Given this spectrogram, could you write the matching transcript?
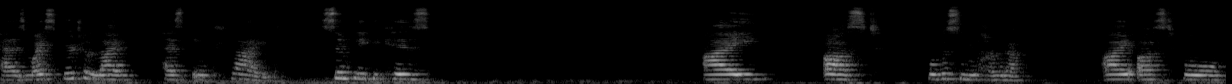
has, my spiritual life has inclined simply because I asked for this new hunger. I asked for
